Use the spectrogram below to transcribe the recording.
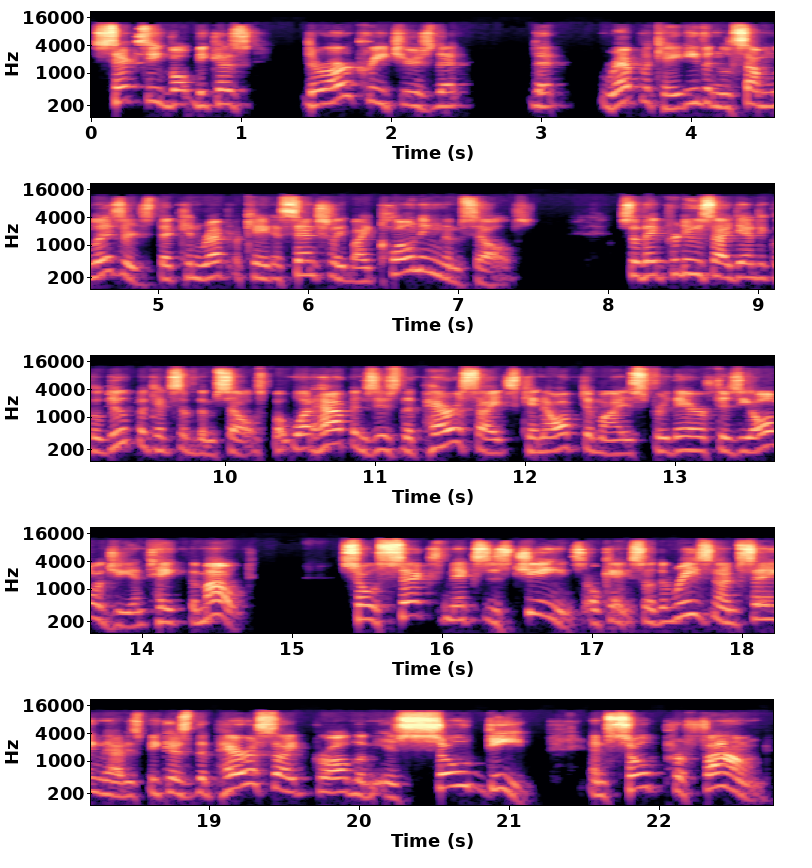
Sex evolved because there are creatures that that replicate, even some lizards that can replicate essentially by cloning themselves. So they produce identical duplicates of themselves. But what happens is the parasites can optimize for their physiology and take them out. So sex mixes genes. Okay. So the reason I'm saying that is because the parasite problem is so deep and so profound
